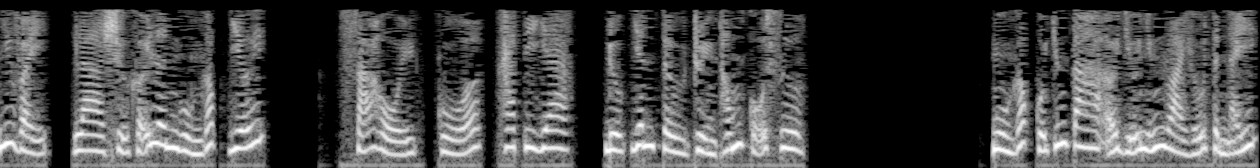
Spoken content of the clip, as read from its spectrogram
Như vậy là sự khởi lên nguồn gốc giới, xã hội của Khatiya được danh từ truyền thống cổ xưa. Nguồn gốc của chúng ta ở giữa những loài hữu tình ấy,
